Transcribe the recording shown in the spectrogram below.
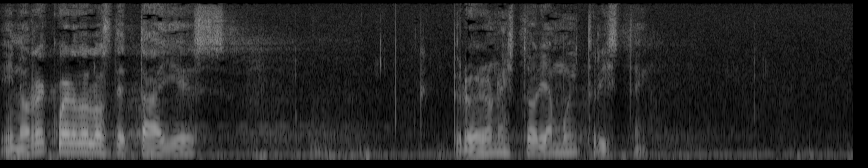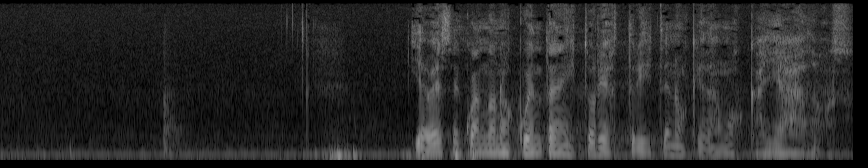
Y no recuerdo los detalles, pero era una historia muy triste. Y a veces cuando nos cuentan historias tristes nos quedamos callados.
